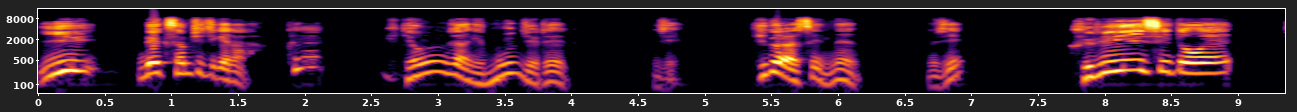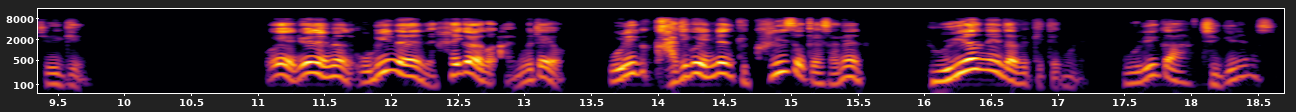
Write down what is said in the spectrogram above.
230지개 나라. 그 경장의 문제를 이제 해결할 수 있는, 그지? 그리스도의 즐김. 왜? 왜냐면 우리는 해결할 걸 안 못해요. 우리가 가지고 있는 그 그리스도께서는 유일한 응답이 있기 때문에 우리가 것입니다.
